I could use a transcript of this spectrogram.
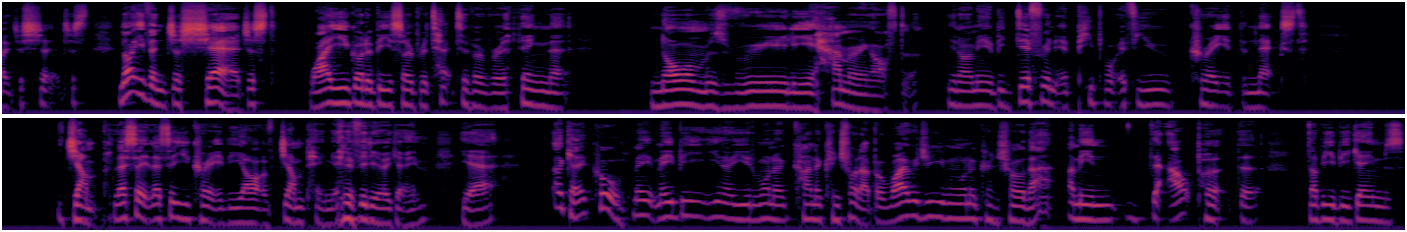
Like just share, just not even just share. Just why you got to be so protective over a thing that no one was really hammering after. You know what I mean? It'd be different if people if you created the next jump. Let's say let's say you created the art of jumping in a video game. Yeah. Okay, cool. Maybe, maybe you know you'd want to kind of control that, but why would you even want to control that? I mean, the output that WB Games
